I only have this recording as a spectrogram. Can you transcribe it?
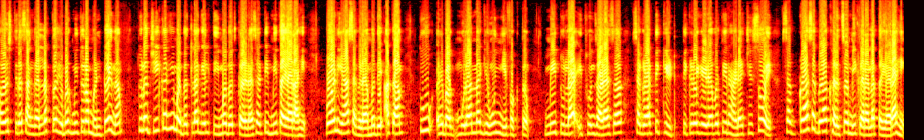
हर्ष तिला सांगायला लागतो हे बघ मी तुला म्हणतोय ना तुला जी काही मदत लागेल ती मदत करण्यासाठी मी तयार आहे. पण या सगळ्यामध्ये आता तू हे बघ मुलांना घेऊन ये फक्त. मी तुला इथून जाण्याचं सगळा तिकीट तिकडे गेल्यावरती राहण्याची सोय सगळा सगळा खर्च मी करायला तयार आहे.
